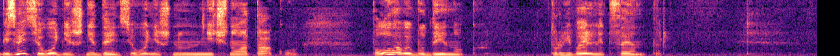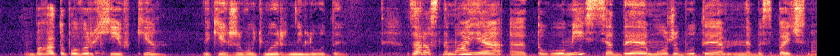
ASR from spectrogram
Візьміть сьогоднішній день, сьогоднішню нічну атаку, пологовий будинок, торгівельний центр, багатоповерхівки, в яких живуть мирні люди. Зараз немає е, того місця, де може бути небезпечно.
